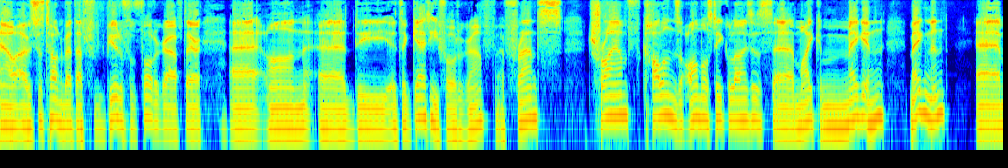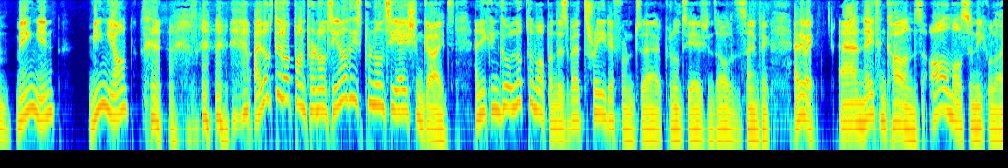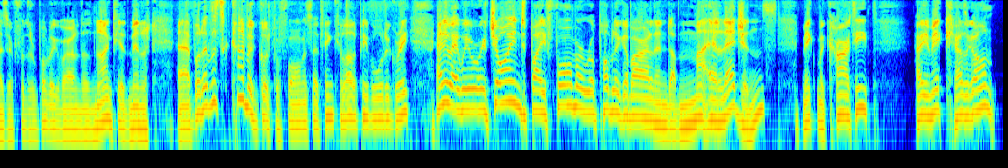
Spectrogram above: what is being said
Now, I was just talking about that beautiful photograph there uh, on uh, the it's a Getty photograph. Uh, France triumph. Collins almost equalises. Uh, Mike Megan Megnan um, Mignon. Mignon. I looked it up on pronunciation. You know these pronunciation guides, and you can go look them up, and there's about three different uh, pronunciations, all of the same thing. Anyway, uh, Nathan Collins, almost an equaliser for the Republic of Ireland in the 90th minute, uh, but it was kind of a good performance, I think. A lot of people would agree. Anyway, we were joined by former Republic of Ireland uh, legends, Mick McCarthy. How are you, Mick? How's it going?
